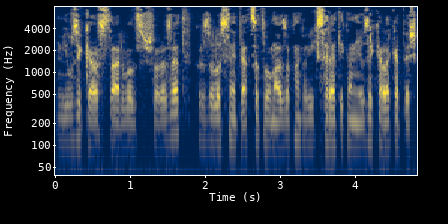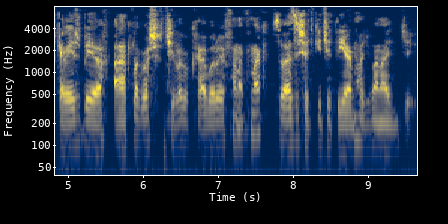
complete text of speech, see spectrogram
musical Star Wars sorozat, akkor az valószínű tetszett volna azoknak, akik szeretik a musicaleket, és kevésbé a átlagos csillagok háborúja fanoknak. Szóval ez is egy kicsit ilyen, hogy van egy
